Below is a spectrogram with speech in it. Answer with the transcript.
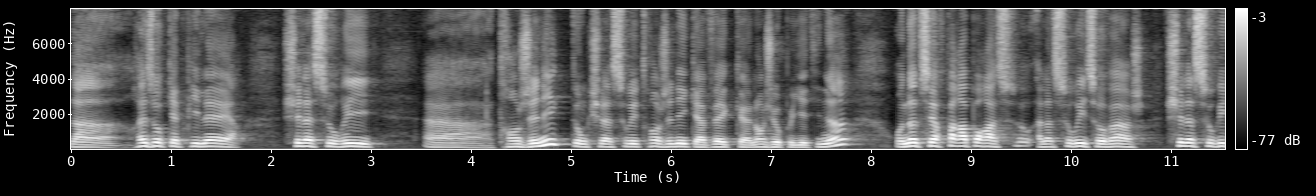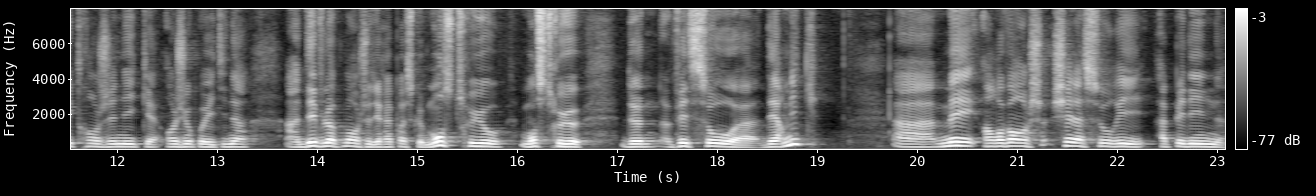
d'un réseau capillaire chez la souris euh, transgénique, donc chez la souris transgénique avec euh, l'angiopoïétine, on observe par rapport à, la souris sauvage, chez la souris transgénique angiopoïétine, un développement, je dirais presque monstrueux, monstrueux de vaisseaux euh, dermiques. mais en revanche, chez la souris apéline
